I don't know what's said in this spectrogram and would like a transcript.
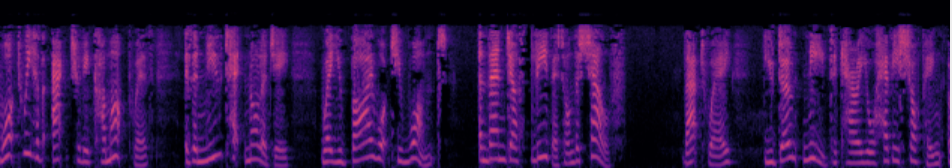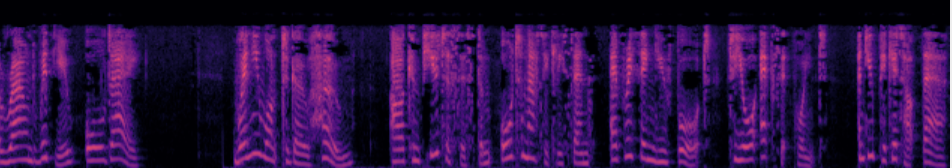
What we have actually come up with is a new technology where you buy what you want and then just leave it on the shelf. That way, you don't need to carry your heavy shopping around with you all day. When you want to go home, our computer system automatically sends everything you've bought to your exit point, and you pick it up there.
